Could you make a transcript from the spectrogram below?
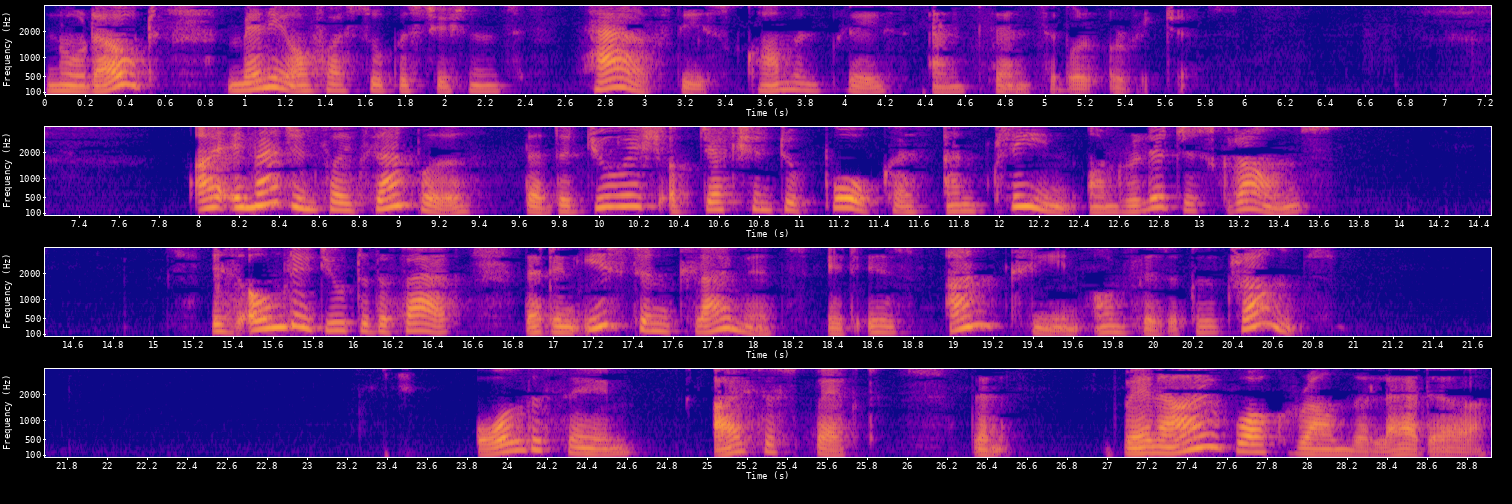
No doubt many of our superstitions have these commonplace and sensible origins. I imagine, for example, that the Jewish objection to pork as unclean on religious grounds is only due to the fact that in eastern climates it is unclean on physical grounds. All the same, I suspect that when I walk round the ladder,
